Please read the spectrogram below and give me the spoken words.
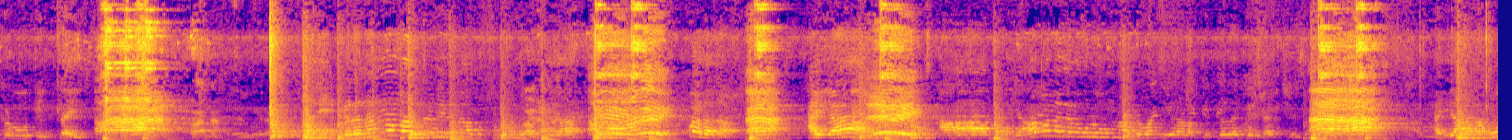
ఇక్కడ పోతే ఇక్కడ నన్ను మాత్రమే నాకు చూడు అడిగా పడదా అయ్యా. కలియాపనగరంలో ఉన్నటువంటి వాళ్ళ పెద్దలకి వచ్చింది అయ్యా నమో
